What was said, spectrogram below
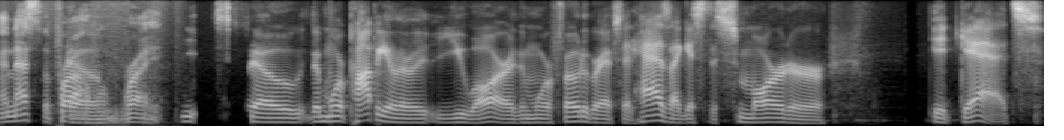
And that's the problem, so, right? So the more popular you are, the more photographs it has, I guess the smarter it gets.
